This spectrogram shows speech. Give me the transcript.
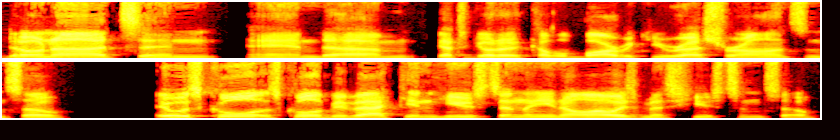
donuts and and um, got to go to a couple barbecue restaurants, and so it was cool. It was cool to be back in Houston. You know, I always miss Houston, so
